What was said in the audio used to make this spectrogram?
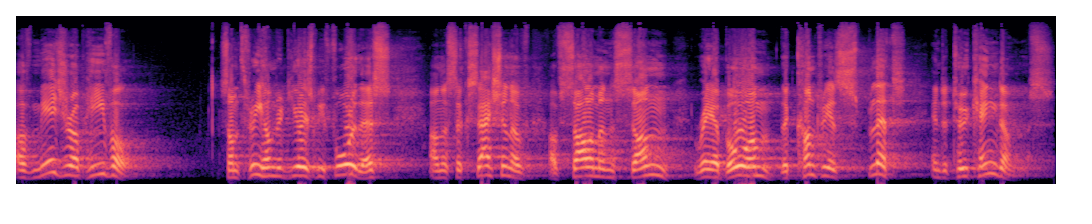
of major upheaval. Some 300 years before this, on the succession of, of Solomon's son, Rehoboam, the country had split into two kingdoms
